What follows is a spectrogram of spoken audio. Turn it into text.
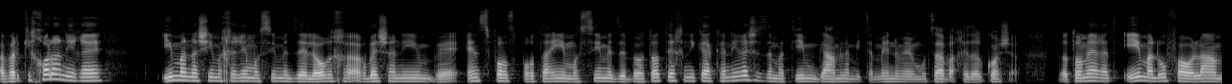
אבל ככל הנראה, אם אנשים אחרים עושים את זה לאורך הרבה שנים ואין ספור ספורטאים עושים את זה באותו טכניקה, כנראה שזה מתאים גם למתאמן הממוצע בחדר כושר. זאת אומרת, אם אלוף העולם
